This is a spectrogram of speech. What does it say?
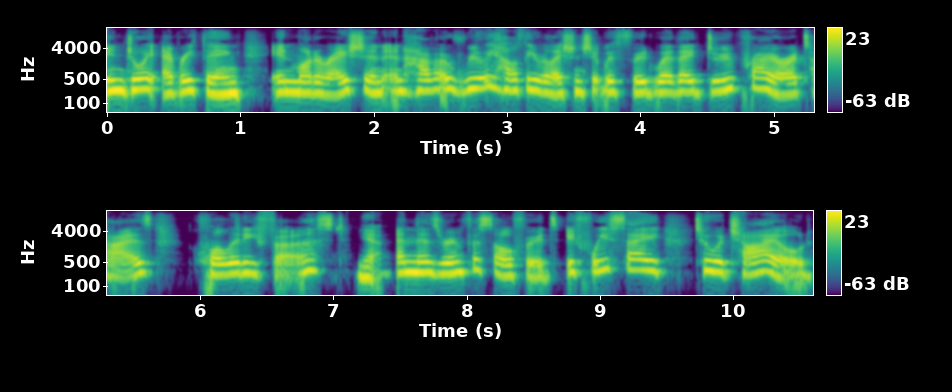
enjoy everything in moderation and have a really healthy relationship with food where they do prioritize quality first. Yeah. And there's room for soul foods. If we say to a child,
